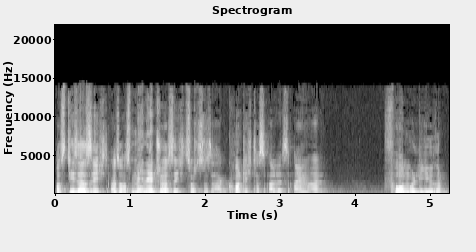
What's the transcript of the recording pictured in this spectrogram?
Aus dieser Sicht, also aus Manager-Sicht sozusagen, konnte ich das alles einmal formulieren.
